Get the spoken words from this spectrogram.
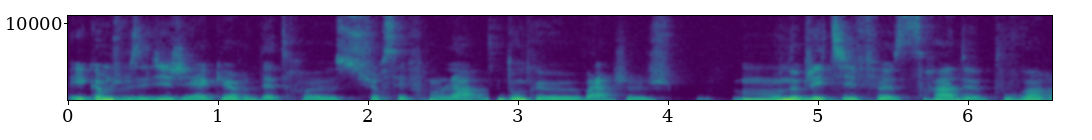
Et comme je vous ai dit, j'ai à cœur d'être sur ces fronts-là. Donc voilà, mon objectif sera de pouvoir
